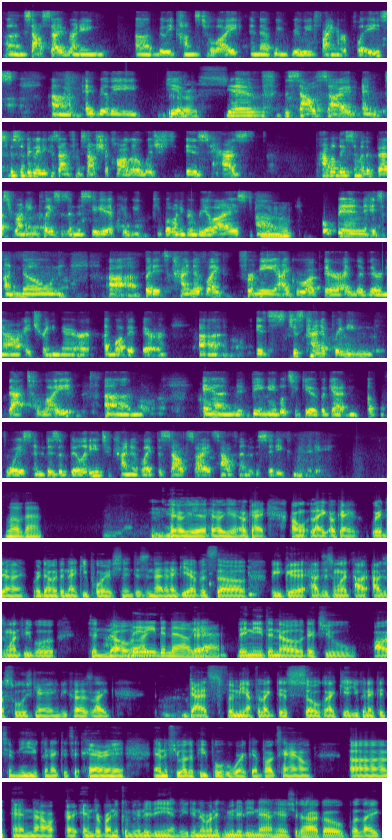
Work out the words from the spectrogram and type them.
um, Southside running uh, really comes to light and that we really find our place um, and really give yes. give the South Side and specifically because I'm from South Chicago, which is has probably some of the best running places in the city that people don't even realize. Um, yeah. Open, it's unknown. Uh, but it's kind of like for me, I grew up there, I live there now, I train there, I love it there. Uh, it's just kind of bringing that to light um, and being able to give again a voice and visibility to kind of like the south side, south end of the city community. Love that. Mm, hell yeah, hell yeah. Okay. I like okay, we're done. We're done with the Nike portion. This is not a Nike episode. We good. I just want I, I just want people to know. They like, need to know, yeah. They need to know that you are Swoosh Gang because like that's for me. I feel like there's so like yeah, you connected to me, you connected to Aaron and a few other people who worked at Bucktown, um, and now are in the running community and leading the running community now here in Chicago. But like,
